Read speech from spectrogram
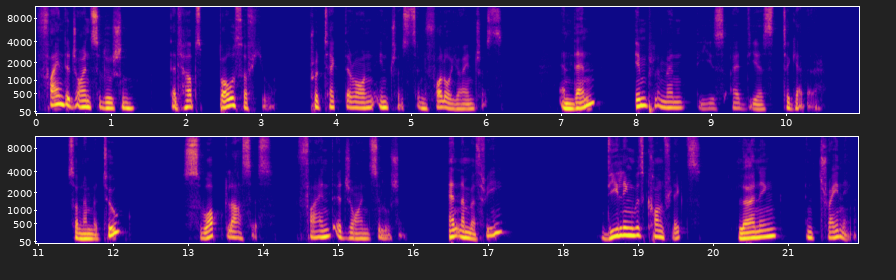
Find a joint solution that helps both of you protect their own interests and follow your interests. And then implement these ideas together. So, number two, swap glasses, find a joint solution. And number three, dealing with conflicts, learning and training.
